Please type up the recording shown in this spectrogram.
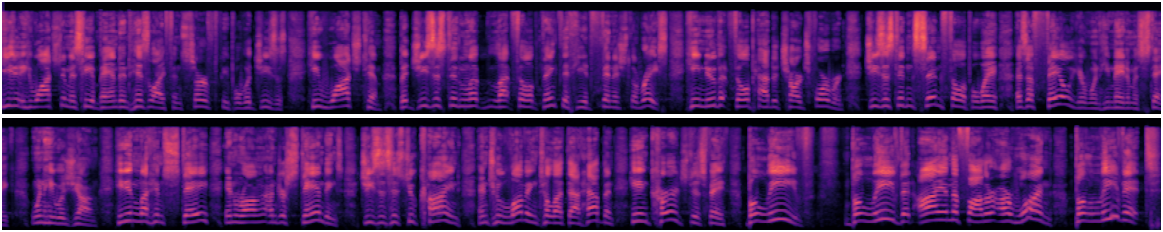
He, he watched him as he abandoned his life and served people with Jesus. He watched him, but Jesus didn't let, let Philip think that he had finished the race. He knew that Philip had to charge forward. Jesus didn't send Philip away as a failure when he made a mistake when he was young. He didn't let him stay in wrong understandings. Jesus is too kind and too loving to let that happen. He encouraged his faith. Believe Believe that I and the Father are one. Believe it.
